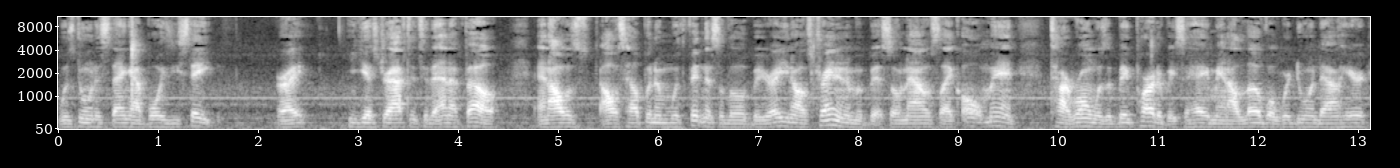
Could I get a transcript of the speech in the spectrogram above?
was doing his thing at Boise State, right? He gets drafted to the NFL, and I was I was helping him with fitness a little bit, right? You know, I was training him a bit. So now it's like, oh man, Tyrone was a big part of it. He said, hey man, I love what we're doing down here.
